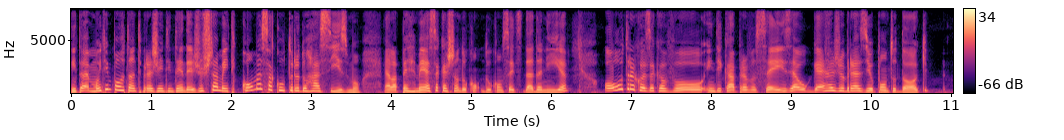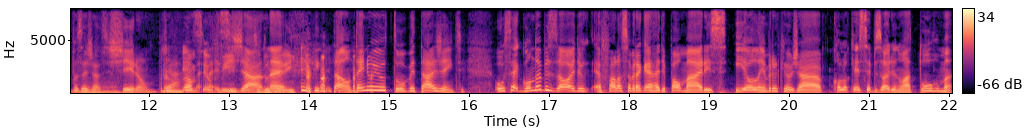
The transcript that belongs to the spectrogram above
Então é muito importante pra gente entender justamente como essa cultura do racismo ela permeia essa questão do, do conceito de cidadania. Outra coisa que eu vou indicar pra vocês é o guerrasdobrasil.doc. Vocês já Uhum. assistiram? Já. Provavelmente- Esse eu vi, Esse tá já, tudo né? bem. Então, tem no YouTube, tá, gente? O segundo episódio é, fala sobre a Guerra de Palmares. E eu lembro que eu já coloquei esse episódio numa turma.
